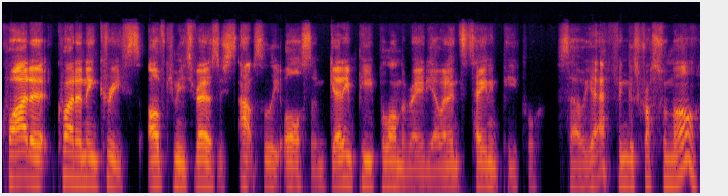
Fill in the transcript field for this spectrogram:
quite a quite an increase of community radios, which is absolutely awesome. Getting people on the radio and entertaining people. So yeah, fingers crossed for more.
